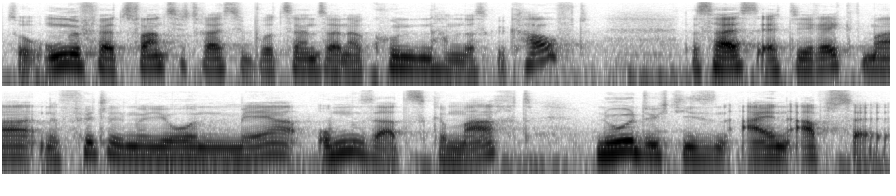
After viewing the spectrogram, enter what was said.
So ungefähr 20, 30 Prozent seiner Kunden haben das gekauft. Das heißt, er hat direkt mal eine Viertelmillion mehr Umsatz gemacht, nur durch diesen einen Upsell.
